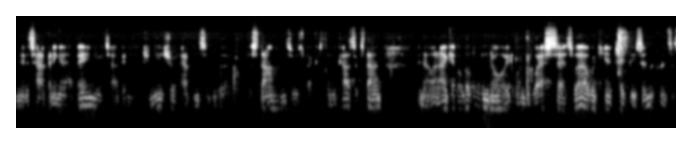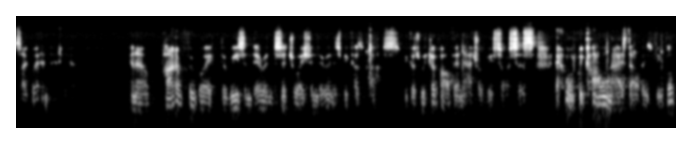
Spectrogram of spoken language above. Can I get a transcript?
I mean, it's happening in Albania, it's happening in Tunisia, it happens in the, the Stans, Uzbekistan, Kazakhstan, you know, and I get a little annoyed when the West says, well, we can't take these immigrants. It's like, wait a minute here. You know, part of the way, the reason they're in the situation they're in is because of us, because we took all their natural resources and when we colonized all these people.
